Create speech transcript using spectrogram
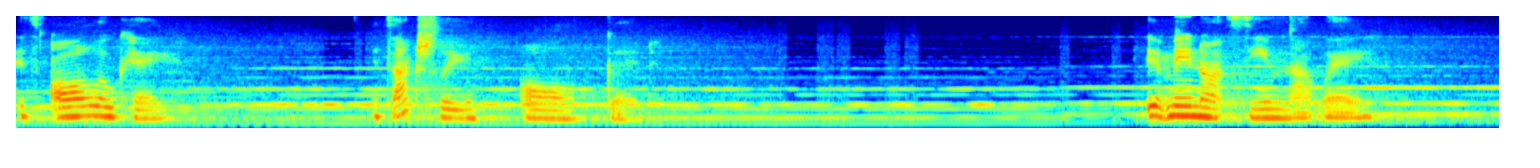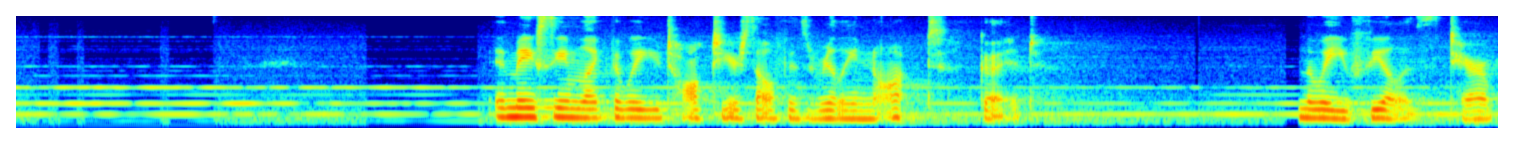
it's all okay. It's actually all good. It may not seem that way. It may seem like the way you talk to yourself is really not good and the way you feel is terrible.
